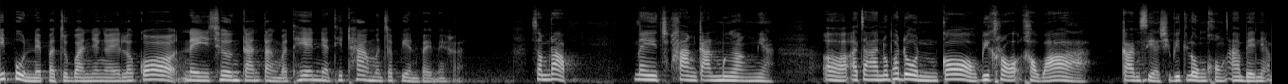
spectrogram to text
ญี่ปุ่นในปัจจุบันยังไง แล้วก็ในเชิงการต่างประเทศเนี่ยทิศทางมันจะเปลี่ยนไปไหมคะสำหรับในทางการเมืองเนี่ยอาจารย์นพดลก็วิเคราะห์ค่ะว่าการเสียชีวิตลงของอาเบะเนี่ย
